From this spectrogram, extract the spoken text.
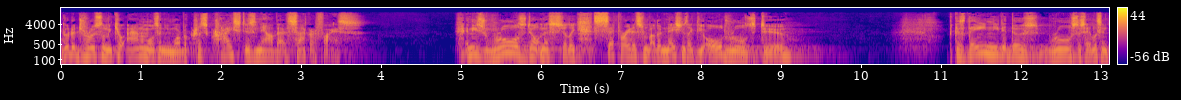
go to Jerusalem and kill animals anymore because Christ is now that sacrifice. And these rules don't necessarily separate us from other nations like the old rules do. Because they needed those rules to say, listen,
